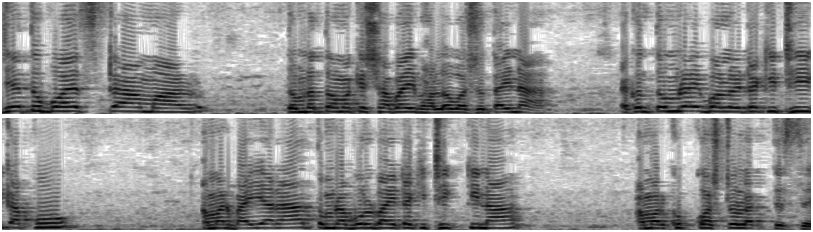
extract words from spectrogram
যেহেতু বয়সটা আমার তোমরা তো আমাকে সবাই ভালোবাসো তাই না? এখন তোমরাই বলো, এটা কি ঠিক আপু? আমার ভাইয়ারা, তোমরা বলবা এটা কি ঠিক কি না আমার খুব কষ্ট লাগতেছে।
